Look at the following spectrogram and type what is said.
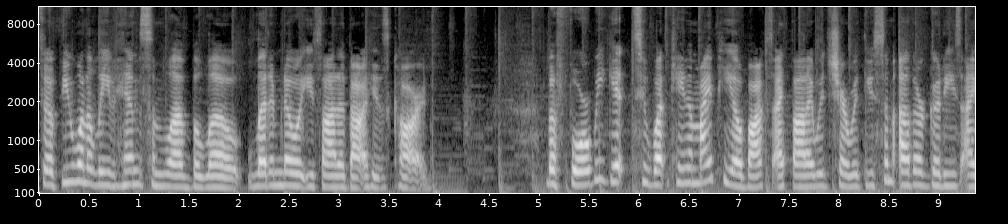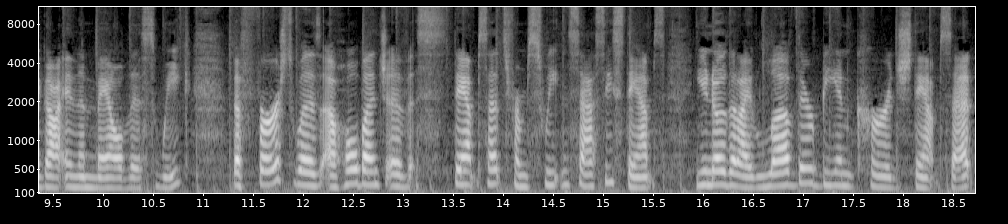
So if you want to leave him some love below, let him know what you thought about his card. Before we get to what came in my P.O. box, I thought I would share with you some other goodies I got in the mail this week. The first was a whole bunch of stamp sets from Sweet and Sassy Stamps. You know that I love their Be Encouraged stamp set,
